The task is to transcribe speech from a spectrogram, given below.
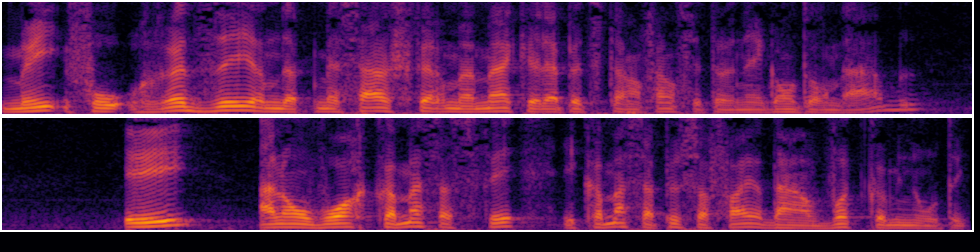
mais il faut redire notre message fermement que la petite enfance est un incontournable et allons voir comment ça se fait et comment ça peut se faire dans votre communauté.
